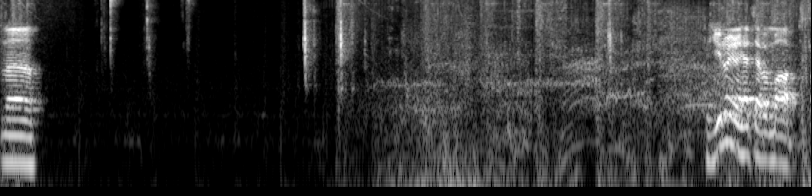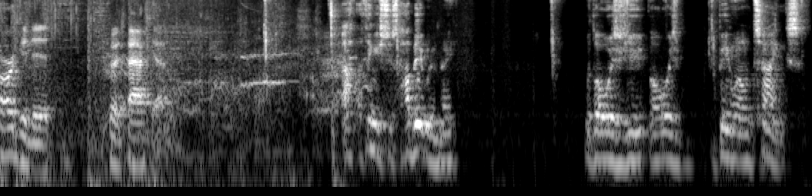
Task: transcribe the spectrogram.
No. Because you don't even have to have a mob targeted to attack ah, it. I I think it's just habit with me. With always you always being on tanks.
